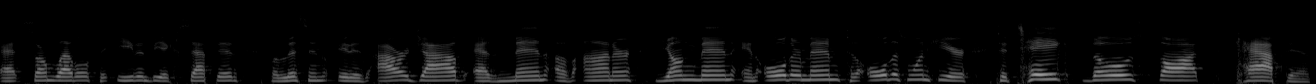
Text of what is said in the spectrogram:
at some level to even be accepted. But listen, it is our job as men of honor, young men and older men, to the oldest one here, to take those thoughts captive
